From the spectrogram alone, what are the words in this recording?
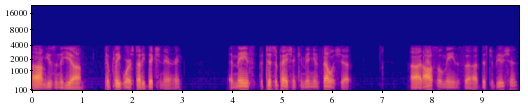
I'm using the uh, Complete Word Study Dictionary. It means participation, communion, fellowship. Uh, it also means uh, distribution,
